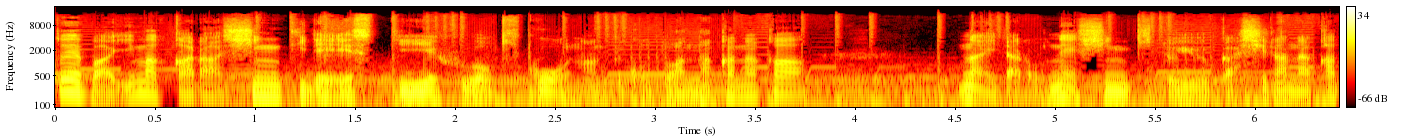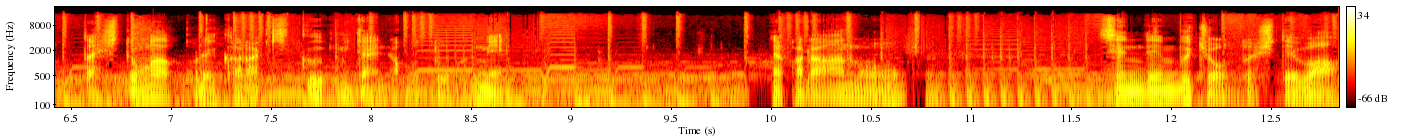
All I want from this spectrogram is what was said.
例えば今から新規で STF を聞こうなんてことはなかなかないだろうね。新規というか知らなかった人がこれから聞くみたいなことはね。だからあの、宣伝部長としては、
